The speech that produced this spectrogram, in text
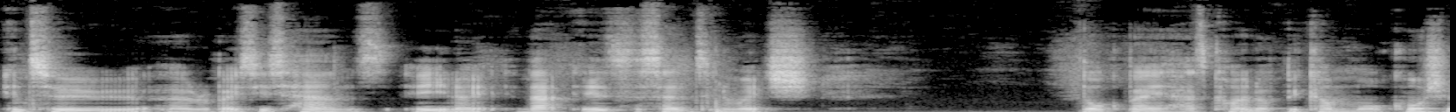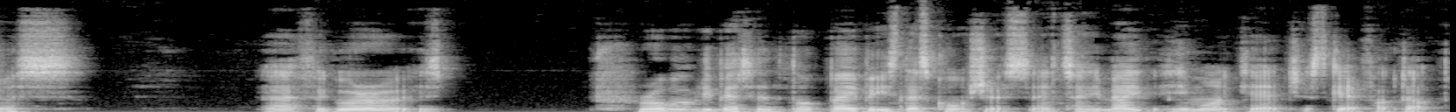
into uh, Robeisy's hands, you know that is the sense in which Dogboe has kind of become more cautious. Uh, Figueroa is probably better than Dogboe, but he's less cautious, and so he may he might get just get fucked up,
